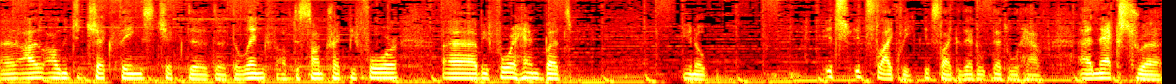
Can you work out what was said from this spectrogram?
uh, I'll, I'll, need to check things, check the, the, the length of the soundtrack before uh, beforehand. But you know, it's it's likely it's likely that that will have an extra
